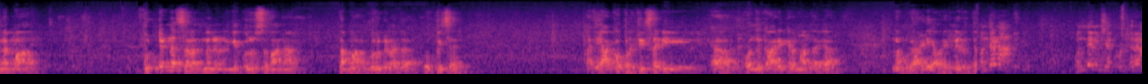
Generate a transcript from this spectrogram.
ನಮ್ಮ ಪುಟ್ಟಣ್ಣ ಸರ್ ಆದ್ಮೇಲೆ ನನಗೆ ಗುರು ಸಮಾನ ನಮ್ಮ ಗುರುಗಳಾದ ಉಪ್ಪಿ ಸರ್. ಅದು ಯಾಕೋ ಪ್ರತಿ ಸರಿ ಒಂದು ಕಾರ್ಯಕ್ರಮ ಅಂದಾಗ ನಮ್ಮ ಗಾಡಿ ಅವರೆಲ್ಲಿರುತ್ತೆ ಒಂದೇ ನಿಮಿಷ ಕೊಡ್ತೀರಾ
